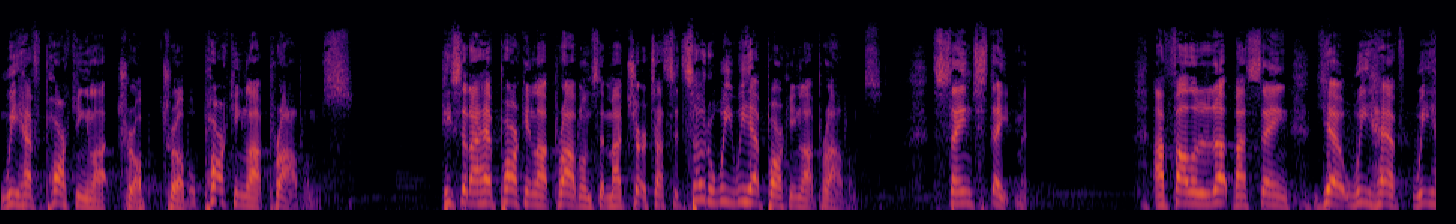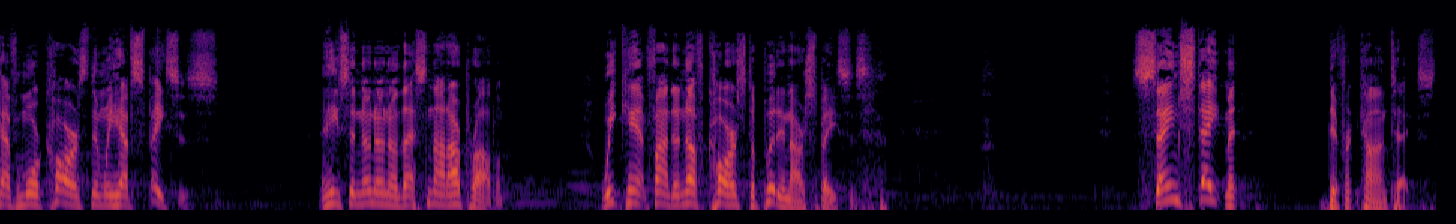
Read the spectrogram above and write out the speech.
We have parking lot tr- trouble, parking lot problems. He said, I have parking lot problems at my church. I said, So do we. We have parking lot problems. Same statement. I followed it up by saying, Yeah, we have, we have more cars than we have spaces. And he said, No, no, no, that's not our problem. We can't find enough cars to put in our spaces. Same statement, different context.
